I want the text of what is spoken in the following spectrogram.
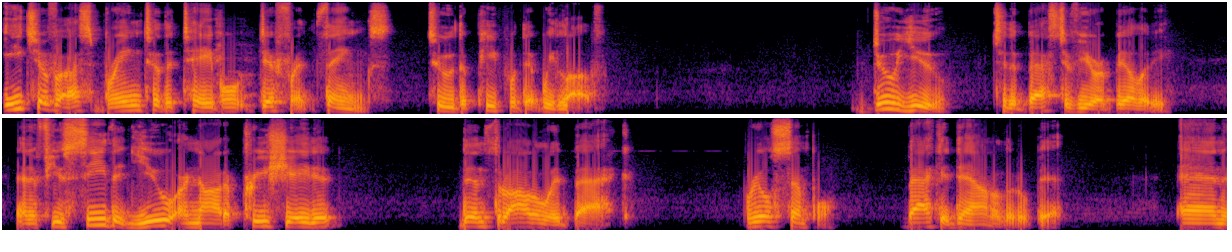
Each of us bring to the table different things to the people that we love. Do you to the best of your ability. And if you see that you are not appreciated, then throttle it back. Real simple back it down a little bit. And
